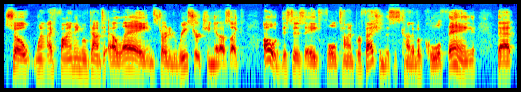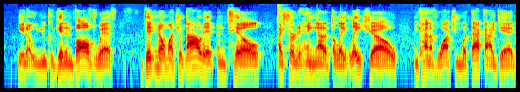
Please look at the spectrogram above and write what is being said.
So when I finally moved down to LA and started researching it, I was like, "Oh, this is a full time profession. This is kind of a cool thing that you know you could get involved with." Didn't know much about it until I started hanging out at the Late Late Show and kind of watching what that guy did.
